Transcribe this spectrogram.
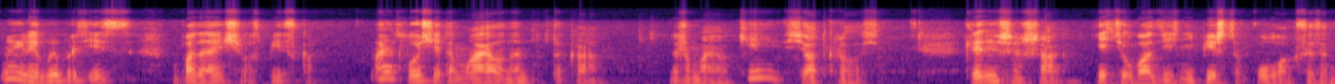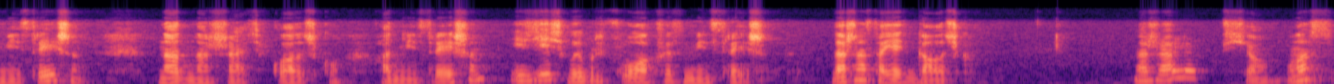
ну или выбрать из выпадающего списка. В моем случае это MyLNTK. Нажимаю ОК, все открылось. Следующий шаг. Если у вас здесь не пишется Full Access Administration, надо нажать вкладочку Administration и здесь выбрать Full Access Administration. Должна стоять галочка. Нажали, все. У нас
